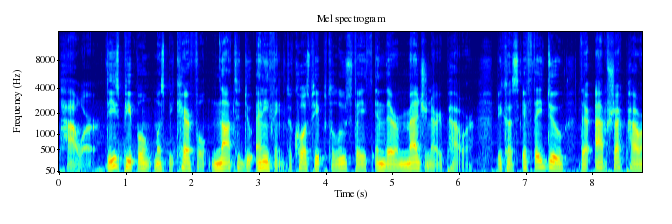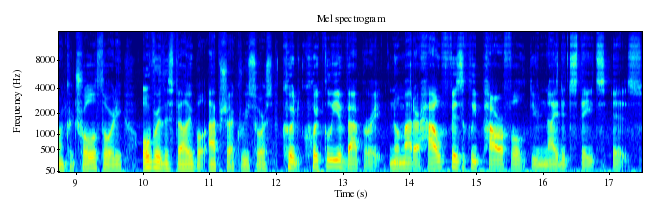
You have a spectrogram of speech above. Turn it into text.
power. These people must be careful not to do anything to cause people to lose faith in their imaginary power, because if they do, their abstract power and control authority over this valuable abstract resource could quickly evaporate, no matter how physically powerful the United States is.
